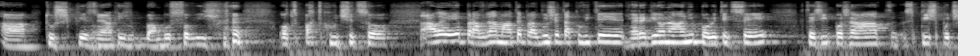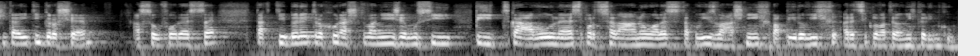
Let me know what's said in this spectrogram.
a tušky z nějakých bambusových odpadků či co. Ale je pravda, máte pravdu, že takový ty regionální politici, kteří pořád spíš počítají ty groše, a jsou v ODS, tak ti byli trochu naštvaní, že musí pít kávu ne z porcelánu, ale z takových zvláštních papírových recyklovatelných kelímků.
